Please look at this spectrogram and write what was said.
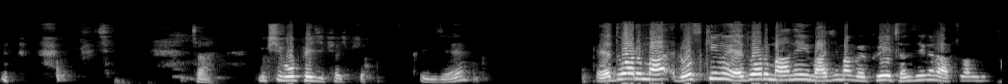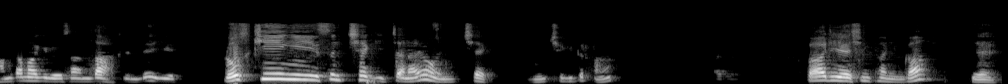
자, 65페이지 펴십시오. 그 이제, 에드와르 마, 로스킹은 에드와르 마네의 마지막을 그의 전생을 압축한 담담하게 묘사한다. 그런데 이 로스킹이 쓴 책 있잖아요. 이 책. 무슨 책이더라? 파리의 심판인가? 예.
